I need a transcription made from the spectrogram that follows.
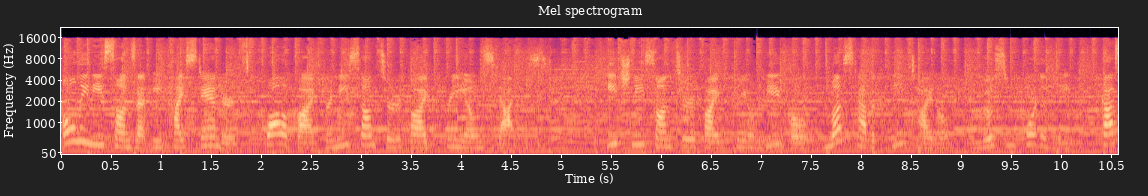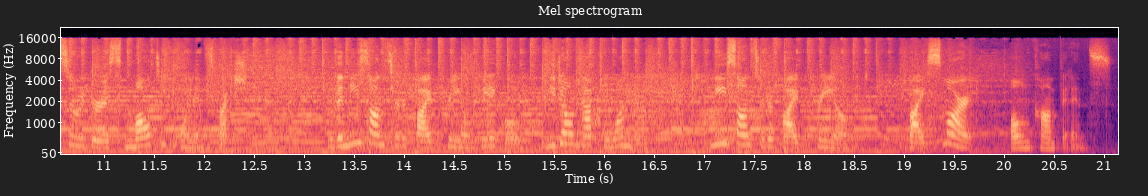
Only Nissans that meet high standards qualify for Nissan Certified Pre-Owned status. Each Nissan Certified Pre-Owned vehicle must have a clean title and most importantly, pass a rigorous multi-point inspection. With a Nissan Certified Pre-Owned vehicle, you don't have to wonder. Nissan Certified Pre-Owned. Buy smart, own confidence.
